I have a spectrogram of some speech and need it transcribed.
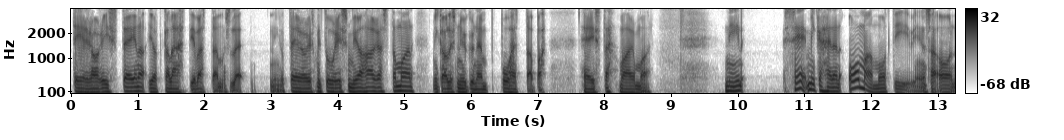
terroristeina, jotka lähtivät tämmöiselle niin kuin terrorismiturismia harrastamaan, mikä olisi nykyinen puhetapa heistä varmaan, niin se, mikä heidän oma motiivinsa on,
